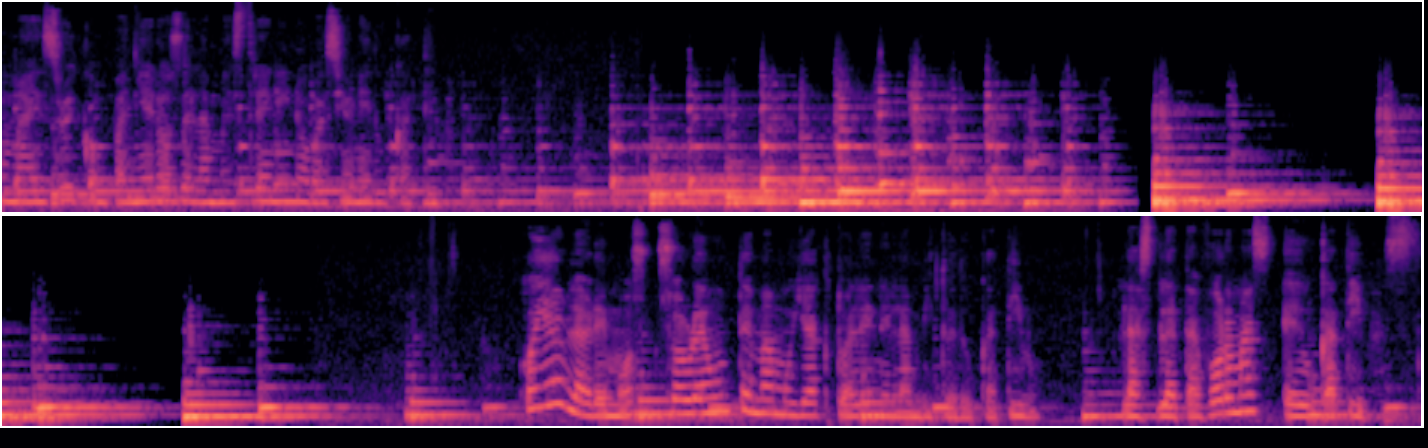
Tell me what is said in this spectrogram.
maestro y compañeros de la Maestría en Innovación Educativa. Hoy hablaremos sobre un tema muy actual en el ámbito educativo, las plataformas educativas.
